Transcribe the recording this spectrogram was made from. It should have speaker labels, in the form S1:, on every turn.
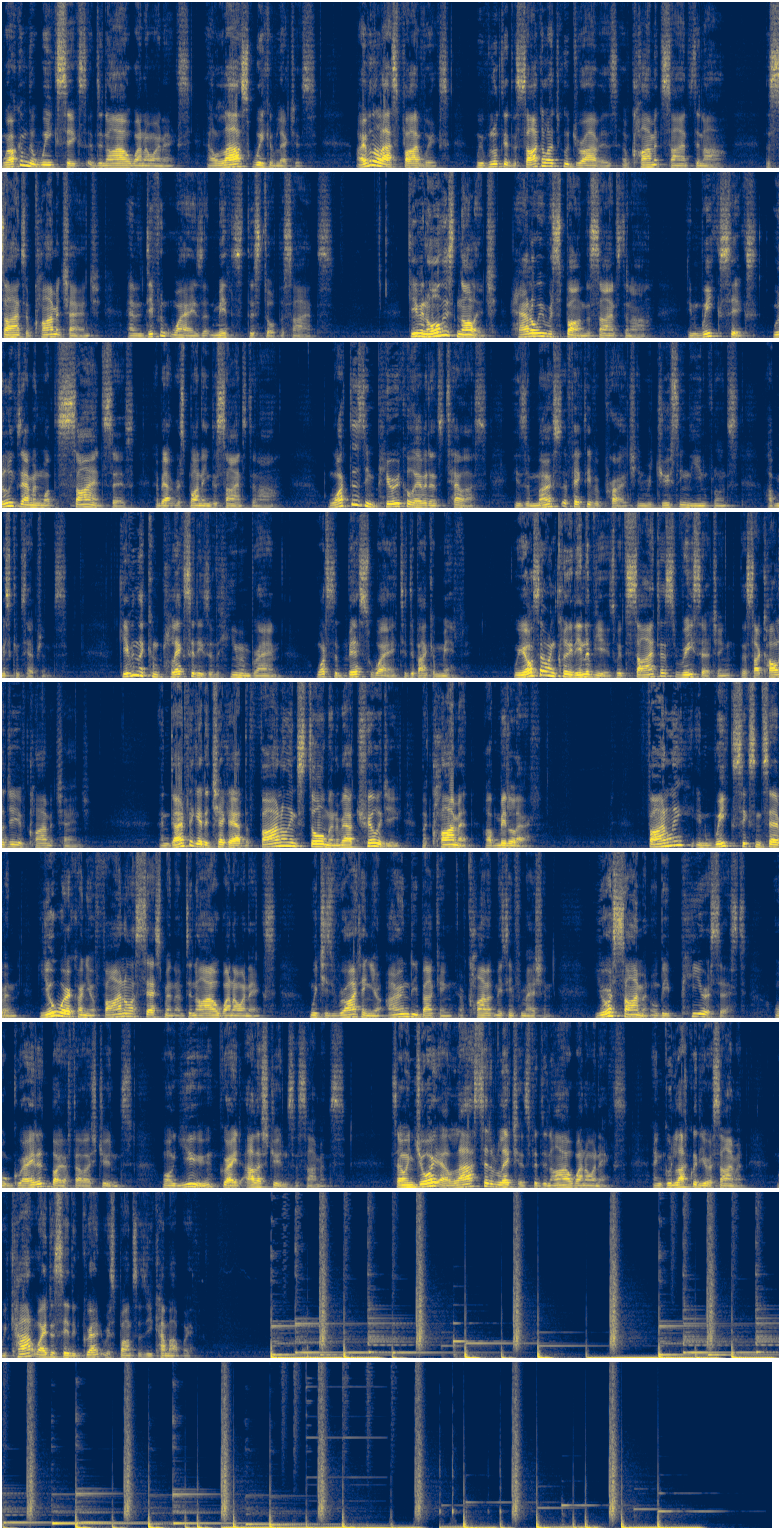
S1: Welcome to week six of Denial 101X, our last week of lectures. Over the last five weeks, we've looked at the psychological drivers of climate science denial, the science of climate change, and the different ways that myths distort the science. Given all this knowledge, how do we respond to science denial? In week six, we'll examine what the science says about responding to science denial. What does empirical evidence tell us is the most effective approach in reducing the influence of misconceptions? Given the complexities of the human brain, what's the best way to debunk a myth? We also include interviews with scientists researching the psychology of climate change. And don't forget to check out the final instalment of our trilogy, The Climate of Middle-earth. Finally, in week 6 and 7, you'll work on your final assessment of Denial 101X, which is writing your own debunking of climate misinformation. Your assignment will be peer assessed or graded by your fellow students, while you grade other students' assignments. So enjoy our last set of lectures for Denial 101X and good luck with your assignment. We can't wait to see the great responses you come up with.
